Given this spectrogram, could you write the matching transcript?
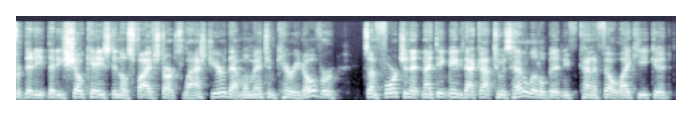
for, that he that he showcased in those five starts last year. That momentum carried over. It's unfortunate, and I think maybe that got to his head a little bit, and he kind of felt like he could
